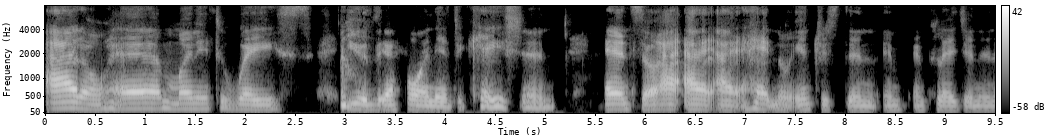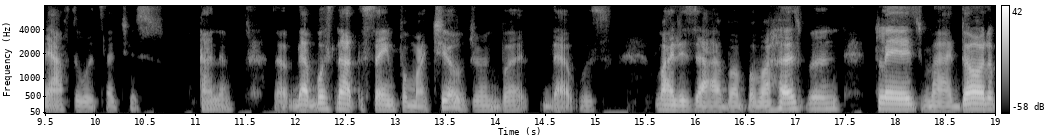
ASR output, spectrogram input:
I don't have money to waste. You're there for an education. And so I, I, I had no interest in, in, in pledging. And afterwards, I just kind of, that was not the same for my children, but that was my desire. But, but my husband pledged, my daughter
